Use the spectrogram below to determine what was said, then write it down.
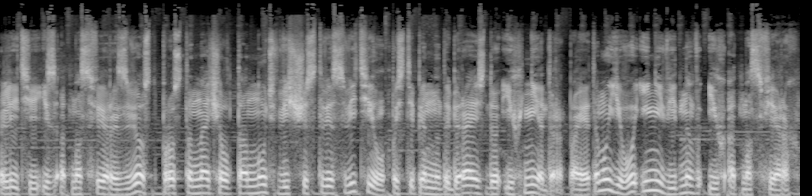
Литий из атмосферы звезд просто начал тонуть в веществе светил, постепенно добираясь до их недр, поэтому его и не видно в их атмосферах.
